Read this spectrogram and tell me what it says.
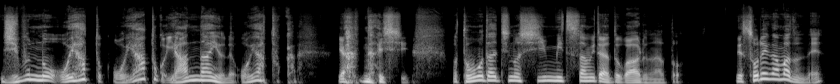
自分の親とか、親とかやんないよね。親とか やんないし、友達の親密さみたいなとこあるなと。で、それがまずね、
